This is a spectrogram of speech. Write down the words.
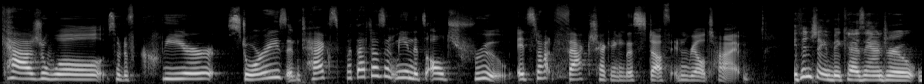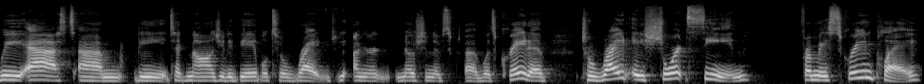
casual, sort of clear stories and text, but that doesn't mean it's all true. It's not fact checking this stuff in real time. It's interesting because, Andrew, we asked um, the technology to be able to write, on your notion of uh, what's creative, to write a short scene from a screenplay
